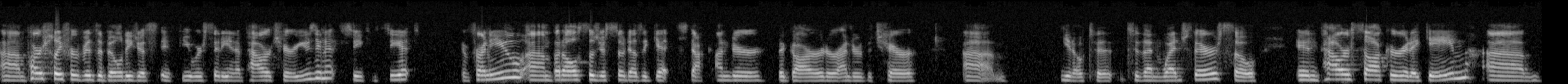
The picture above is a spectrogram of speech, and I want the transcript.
um, partially for visibility, just if you were sitting in a power chair using it, so you can see it in front of you, um, but also just so doesn't get stuck under the guard or under the chair. um, you know, to to then wedge there. So in power soccer at a game, um,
